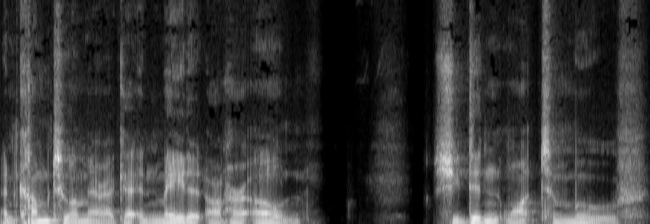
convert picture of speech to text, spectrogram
and come to America and made it on her own. She didn't want to move.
